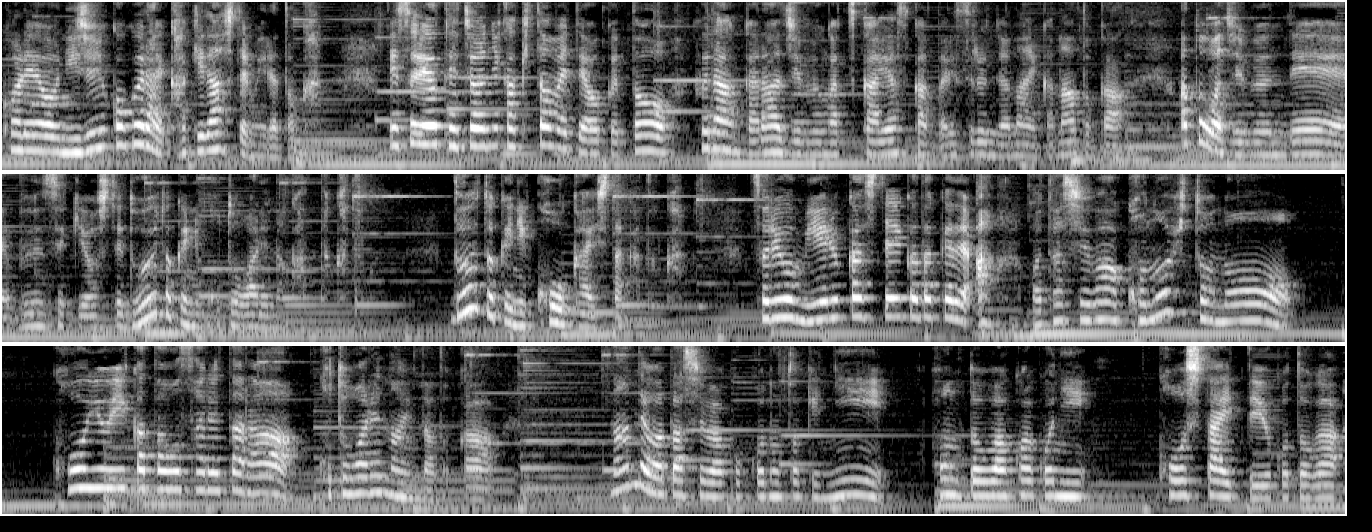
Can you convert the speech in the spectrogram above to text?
これを20個ぐらい書き出してみるとか。でそれを手帳に書き留めておくと普段から自分が使いやすかったりするんじゃないかなとか。あとは自分で分析をしてどういう時に断れなかったかとか。どういう時に後悔したかとかそれを見える化していくだけであ私はこの人のこういう言い方をされたら断れないんだとか何で私はここの時に本当はここにこうしたいっていうことが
